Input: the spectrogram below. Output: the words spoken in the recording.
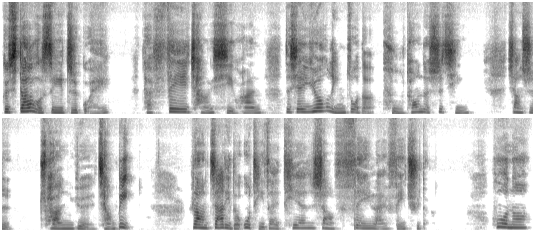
Gustavo 是一只鬼，他非常喜欢那些幽灵做的普通的事情，像是穿越墙壁，让家里的物体在天上飞来飞去的，或呢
